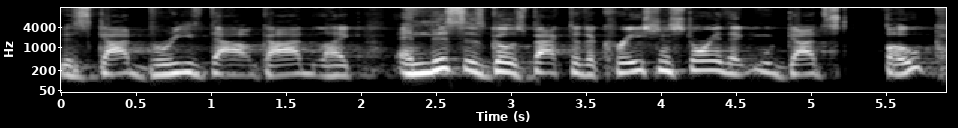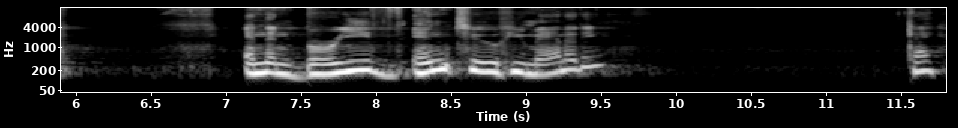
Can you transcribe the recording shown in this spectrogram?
This God breathed out, God like, and this is goes back to the creation story that God spoke and then breathed into humanity okay,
